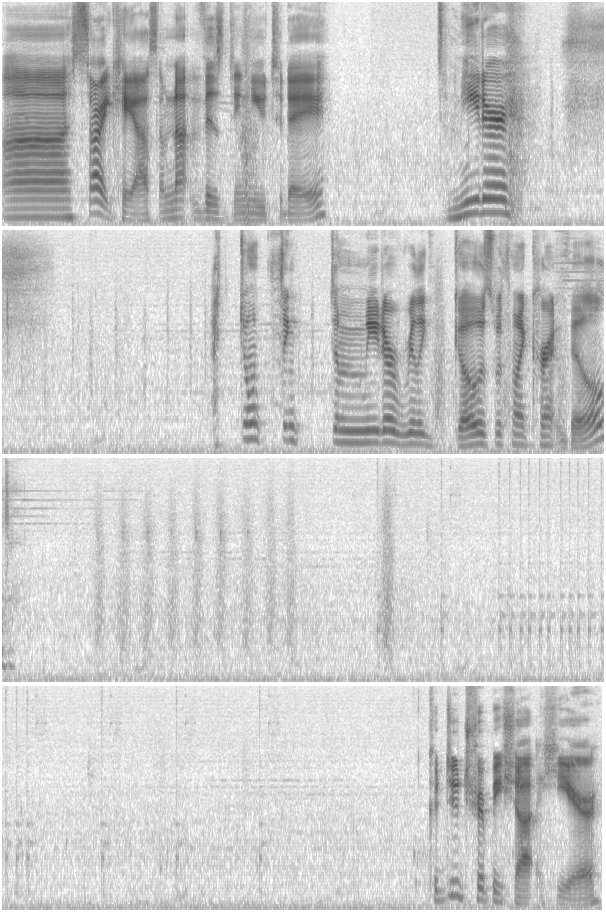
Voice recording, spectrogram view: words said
Uh, sorry, Chaos. I'm not visiting you today. Demeter. I don't think Demeter really goes with my current build. Could do trippy shot here.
